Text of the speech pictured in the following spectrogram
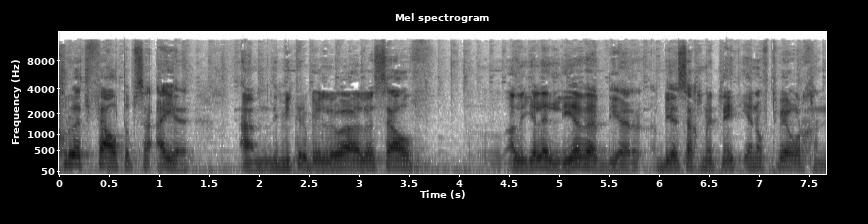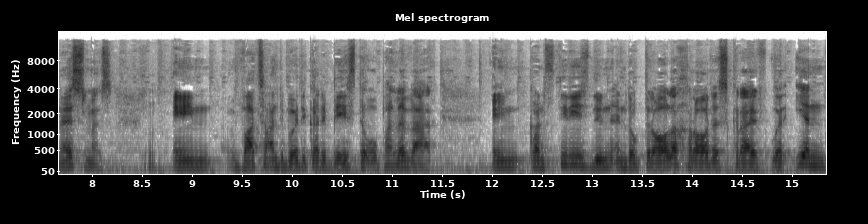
groot veld op sy eie. Um, die microbioloog hulle self hulle hele lewe deur besig met net een of twee organismes en wat se antibiotika die beste op hulle werk en kan studies doen in doktorale grade skryf oor een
